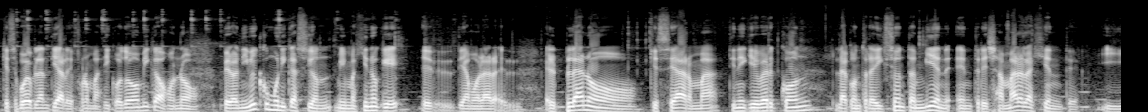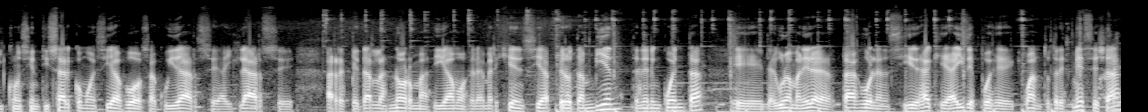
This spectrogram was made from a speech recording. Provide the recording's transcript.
que se puede plantear de formas dicotómicas o no. Pero a nivel comunicación, me imagino que el, digamos, el, el plano que se arma tiene que ver con la contradicción también entre llamar a la gente y concientizar, como decías vos, a cuidarse, a aislarse, a respetar las normas, digamos, de la emergencia, pero también tener en cuenta, eh, de alguna manera, el hartazgo, la ansiedad que hay después de, ¿cuánto? ¿Tres meses ya?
